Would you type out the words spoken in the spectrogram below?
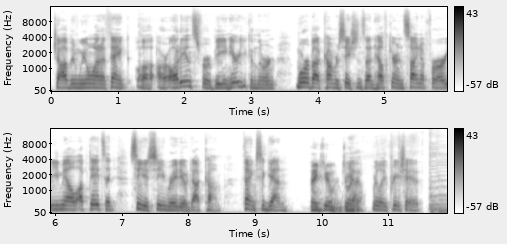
job. And we want to thank uh, our audience for being here. You can learn more about conversations on healthcare and sign up for our email updates at chcradio.com. Thanks again. Thank you. Enjoy yeah, it. Really appreciate it.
